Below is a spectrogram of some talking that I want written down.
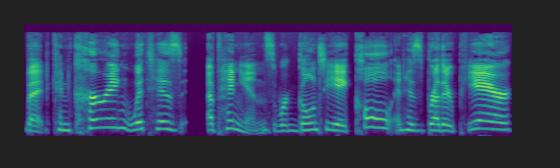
but concurring with his opinions were Gontier Col and his brother Pierre.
